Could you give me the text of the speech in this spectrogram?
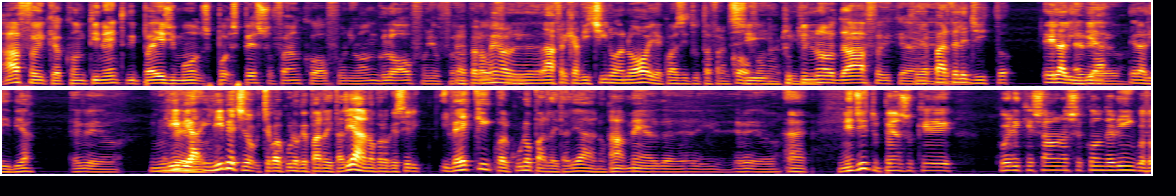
Africa, continente di paesi mo- spesso francofoni o anglofoni o francofoni. Eh, perlomeno l'Africa vicino a noi è quasi tutta francofona. Sì, tutto il Nord Africa. Sì, a parte l'Egitto e la Libia. E la Libia. È vero. In Libia, in Libia, c'è, c'è, qualcuno che parla italiano, però che si, i vecchi qualcuno parla italiano. Ah, merda, è vero. Eh. In Egitto penso che quelli che sanno una seconda lingua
